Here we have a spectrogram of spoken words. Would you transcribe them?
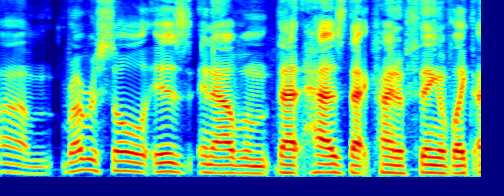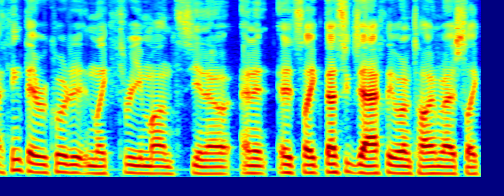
Um, Rubber Soul is an album that has that kind of thing of like I think they recorded it in like three months, you know, and it, it's like that's exactly what I'm talking about. It's like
